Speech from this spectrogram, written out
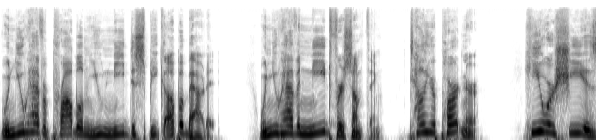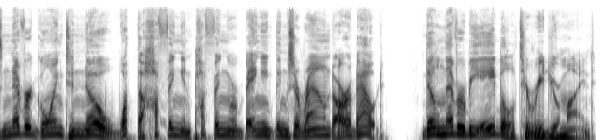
When you have a problem, you need to speak up about it. When you have a need for something, tell your partner. He or she is never going to know what the huffing and puffing or banging things around are about. They'll never be able to read your mind.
